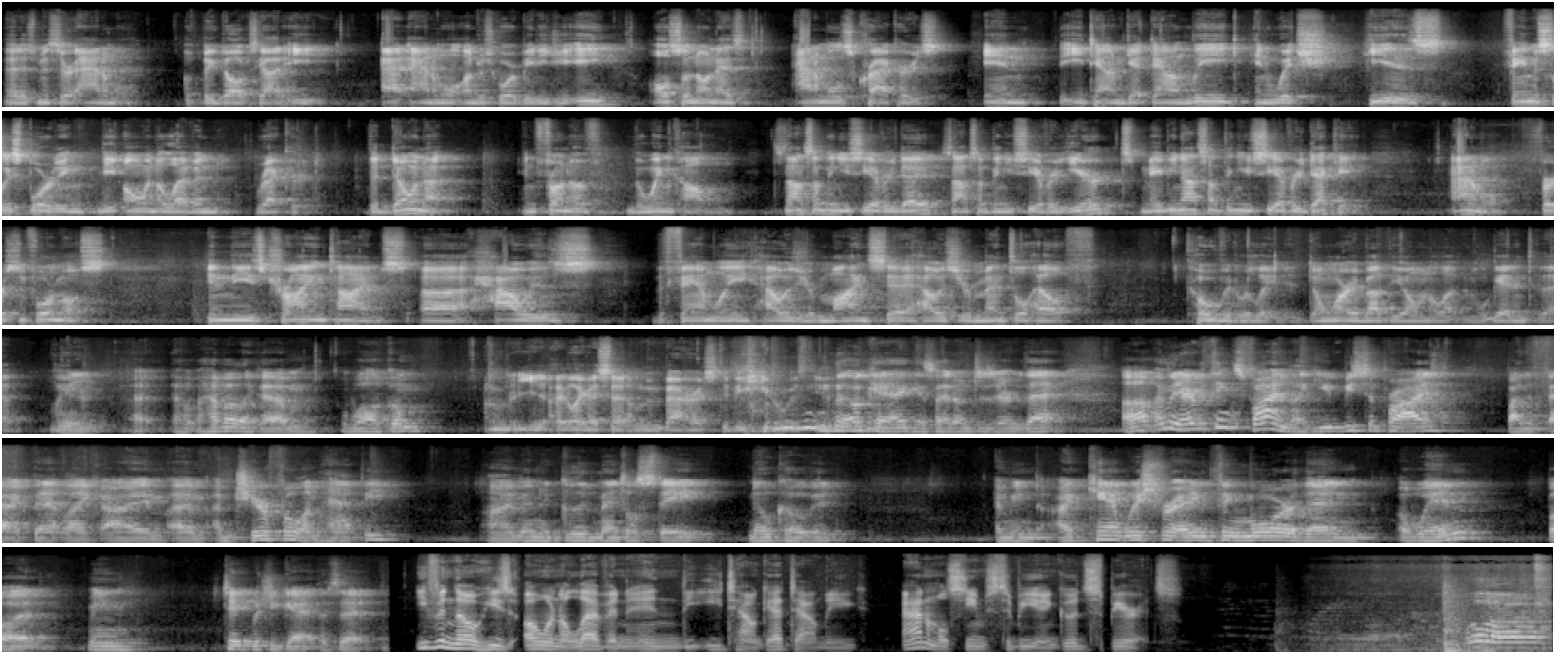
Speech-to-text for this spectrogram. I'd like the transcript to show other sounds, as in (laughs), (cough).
That is Mr. Animal of Big Dogs Gotta Eat, at animal underscore BDGE, also known as Animals Crackers in the E Town Get Down League, in which he is famously sporting the 0 11 record. The donut in front of the win column. It's not something you see every day, it's not something you see every year, it's maybe not something you see every decade. Animal, first and foremost, in these trying times, uh, how is the family? How is your mindset? How is your mental health? COVID related. Don't worry about the 0 and 11. We'll get into that later. mean, uh, how about like um, welcome? I'm, I- like I said, I'm embarrassed to be (laughs) here with you. (laughs) okay, I guess I don't deserve that. Um, I mean, everything's fine. Like you'd be surprised by the fact that like I'm I'm, I'm cheerful. I'm happy. I'm in a good mental state. No COVID. I mean, I can't wish for anything more than a win. But I mean, take what you get. That's it. Even though he's 0 11 in the E Town Get Down League, Animal seems to be in good spirits. Hello.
